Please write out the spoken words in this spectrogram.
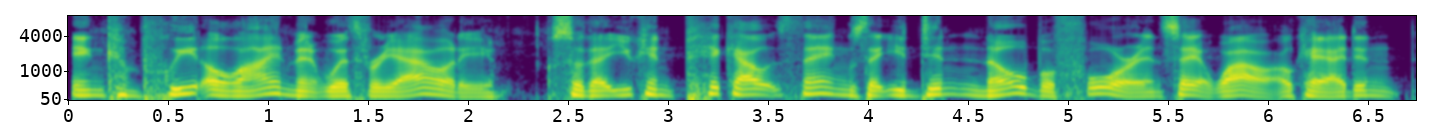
in complete alignment with reality so that you can pick out things that you didn't know before and say, wow, okay, I didn't,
